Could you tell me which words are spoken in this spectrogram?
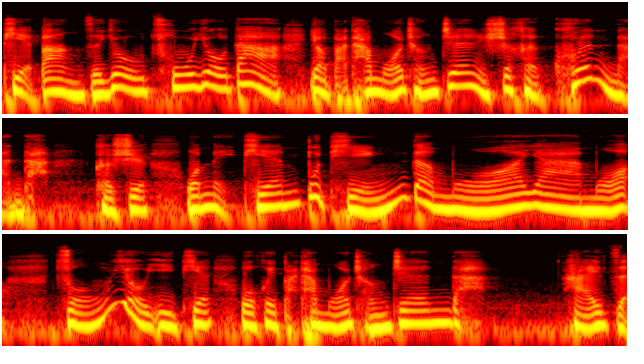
铁棒子又粗又大，要把它磨成针是很困难的。”可是我每天不停地磨呀磨，总有一天我会把它磨成针的。孩子，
